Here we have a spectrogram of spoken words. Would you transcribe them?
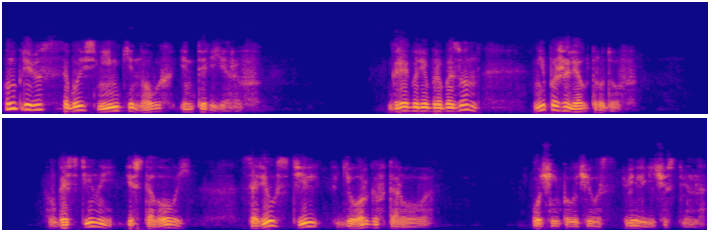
он привез с собой снимки новых интерьеров. Грегори Брабазон — не пожалел трудов. В гостиной и столовой царил стиль Георга II. Очень получилось величественно.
